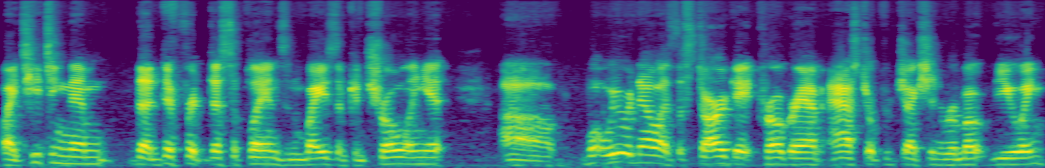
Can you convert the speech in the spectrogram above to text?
by teaching them the different disciplines and ways of controlling it. Uh, what we would know as the Stargate program, astral projection, remote viewing,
